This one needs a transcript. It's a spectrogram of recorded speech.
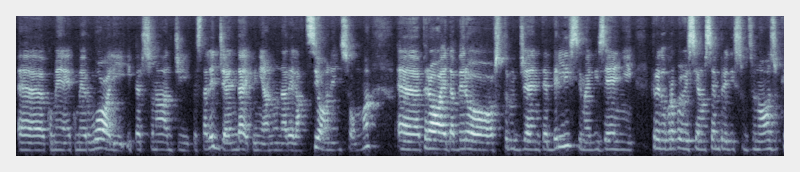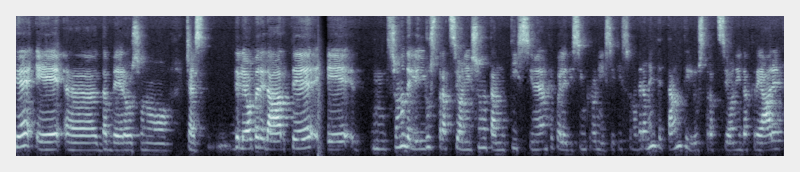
eh, come, come, ruoli i personaggi di questa leggenda e quindi hanno una relazione, insomma. Eh, però è davvero struggente, è bellissima, i disegni credo proprio che siano sempre di Suzunosuke e eh, davvero sono cioè, delle opere d'arte e sono delle illustrazioni, sono tantissime, anche quelle di Synchronicity, sono veramente tante illustrazioni da creare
